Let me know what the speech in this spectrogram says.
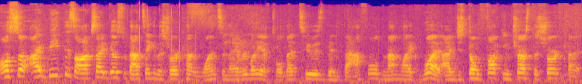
Also, I beat this Oxide Ghost without taking the shortcut once, and everybody I've told that to has been baffled, and I'm like, what? I just don't fucking trust the shortcut.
